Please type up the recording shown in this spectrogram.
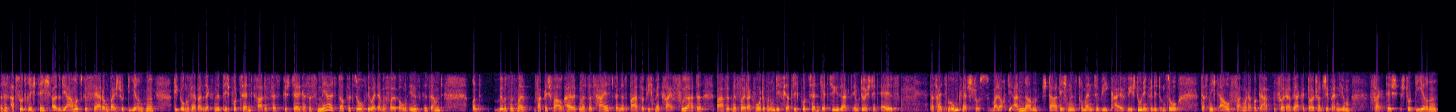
Das ist absolut richtig. Also die Armutsgefährdung bei Studierenden liegt ungefähr bei 76 Prozent, gerade festgestellt. Das ist mehr als doppelt so hoch wie bei der Bevölkerung insgesamt. Und wir müssen uns mal faktisch vor Augen halten, was das heißt, wenn das BAföG nicht mehr greift. Früher hatte BAföG eine Förderquote von um die 40 Prozent, jetzt wie gesagt im Durchschnitt 11. Das heißt im Umkehrschluss, weil auch die anderen staatlichen Instrumente wie KfW, Studienkredit und so das nicht auffangen oder begabten Förderwerke Deutschlandstipendium, faktisch studieren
